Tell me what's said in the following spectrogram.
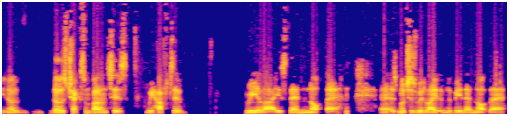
you know those checks and balances we have to realize they're not there as much as we'd like them to be. They're not there,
